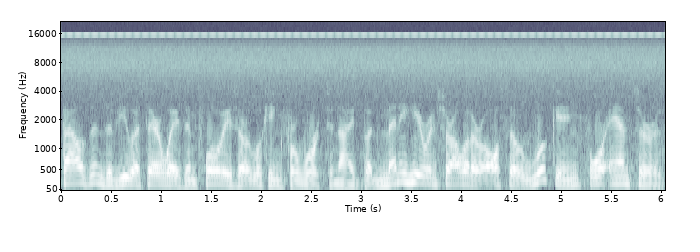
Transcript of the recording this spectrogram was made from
Thousands of U.S. Airways employees are looking for work tonight, but many here in Charlotte are also looking for answers.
